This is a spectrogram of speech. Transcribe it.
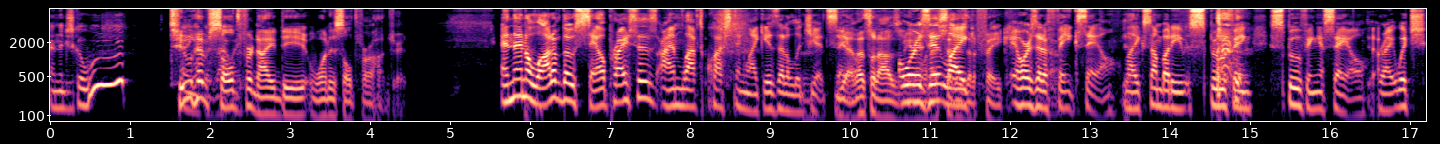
and then just go whoop, Two have sold way. for ninety. One is sold for hundred. And then a lot of those sale prices, I'm left questioning like, is that a legit sale? Yeah, that's what I was. Or is it said, like- is it a fake? or is it a fake sale like somebody spoofing spoofing a sale right which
